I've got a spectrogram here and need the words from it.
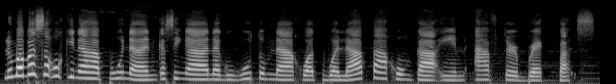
Lumabas ako kinahapunan kasi nga nagugutom na ako at wala pa akong kain after breakfast.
